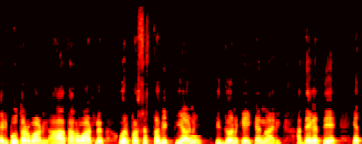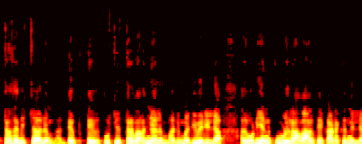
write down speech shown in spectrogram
കരിപ്പൂ തറവാട് ആ തറവാട്ടിൽ ഒരു പ്രശസ്ത വ്യക്തിയാണ് വിദ്വാൻ കെ കെ നായർ. അദ്ദേഹത്തെ എത്ര ശ്രമിച്ചാലും അദ്ദേഹത്തെ കുറിച്ച് എത്ര പറഞ്ഞാലും അത് മതി വരില്ല അതുകൊണ്ട് ഞാൻ കൂടുതൽ ആ ഭാഗത്തേക്ക് കടക്കുന്നില്ല.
